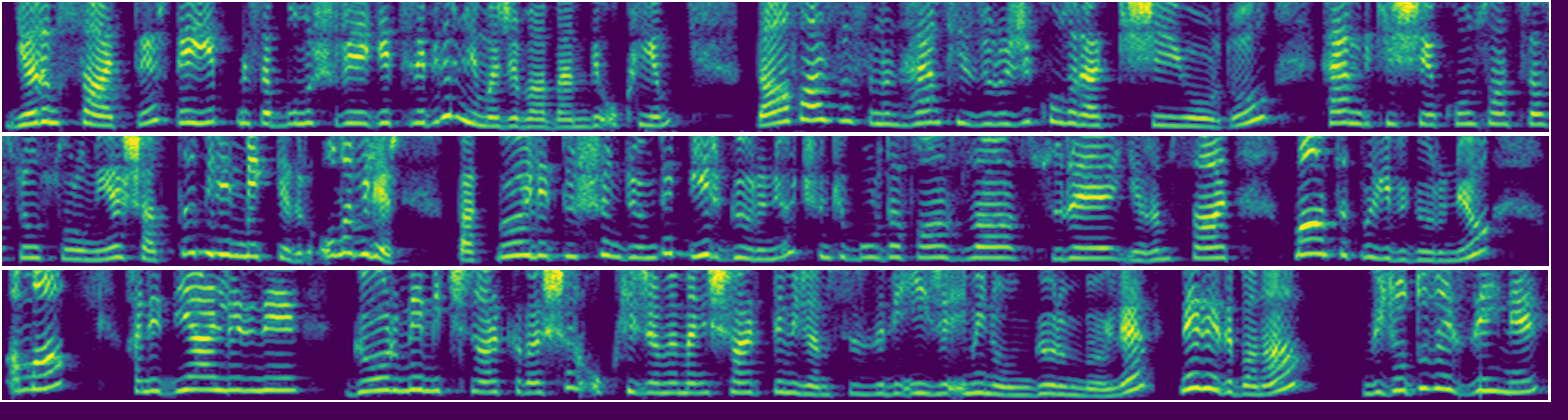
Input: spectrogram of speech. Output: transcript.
Yarım saattir deyip mesela bunu şuraya getirebilir miyim acaba ben bir okuyayım. Daha fazlasının hem fizyolojik olarak kişiyi yorduğu hem de kişiye konsantrasyon sorunu yaşattığı bilinmektedir. Olabilir. Bak böyle düşündüğümde bir görünüyor. Çünkü burada fazla süre yarım saat mantıklı gibi görünüyor. Ama hani diğerlerini görmem için arkadaşlar okuyacağım hemen işaretlemeyeceğim. Siz de bir iyice emin olun görün böyle. Ne dedi bana? Vücudu ve zihni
